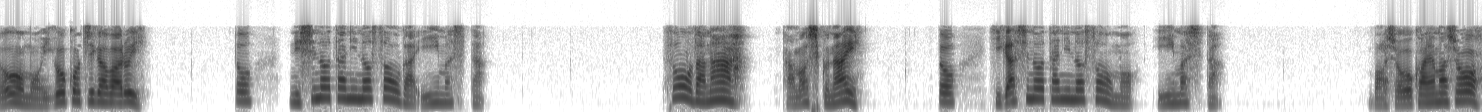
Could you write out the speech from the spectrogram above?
どうも居心地が悪い。と、西の谷の僧が言いました。そうだな、楽しくない。と、東の谷の僧も言いました。場所を変えましょう。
